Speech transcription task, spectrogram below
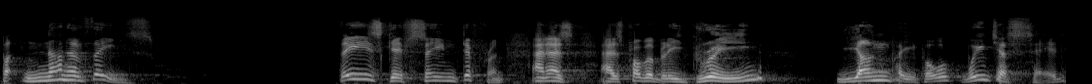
but none of these. These gifts seem different. And as, as probably green, young people, we just said,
